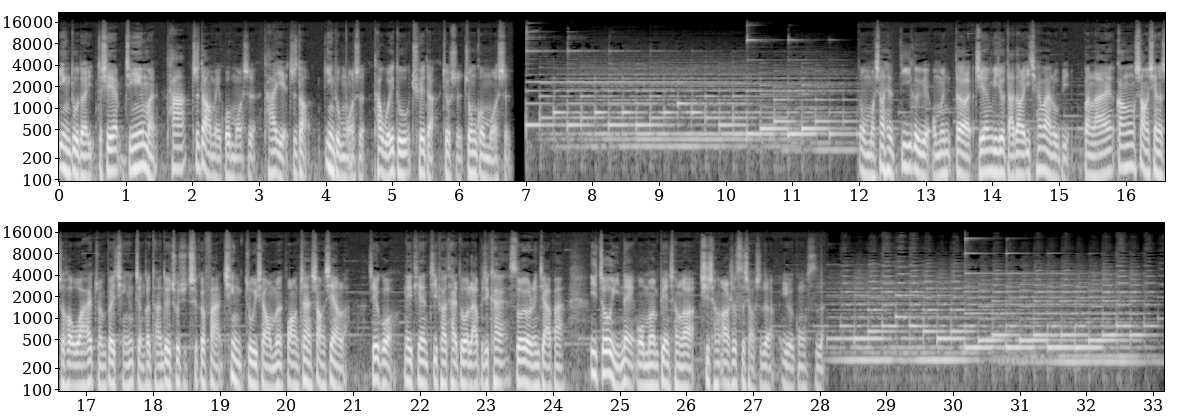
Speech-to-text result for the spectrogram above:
印度的这些精英们，他知道美国模式，他也知道印度模式，他唯独缺的就是中国模式。我们上线的第一个月，我们的 GMV 就达到了一千万卢比。本来刚上线的时候，我还准备请整个团队出去吃个饭，庆祝一下我们网站上线了。结果那天机票太多，来不及开，所有人加班。一周以内，我们变成了七乘二十四小时的一个公司。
